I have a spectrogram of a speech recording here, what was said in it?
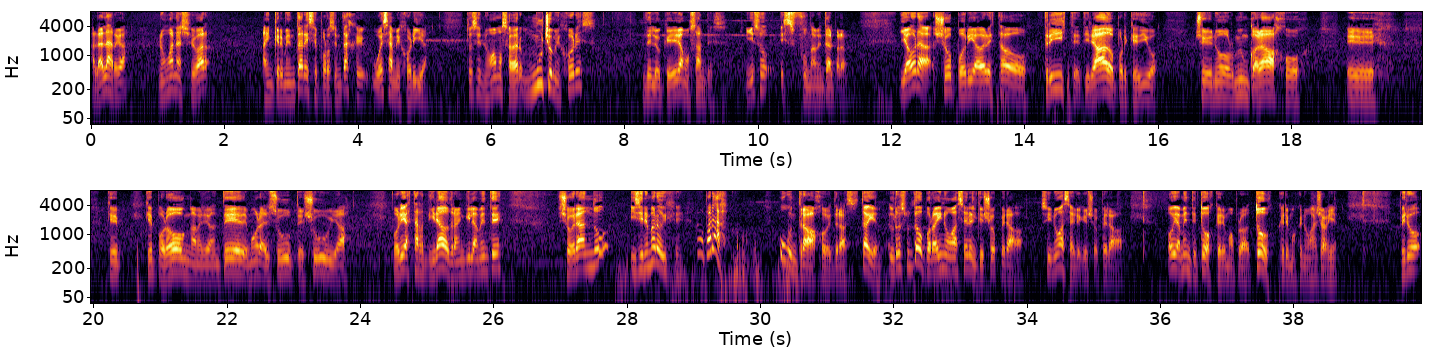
a la larga, nos van a llevar a incrementar ese porcentaje o esa mejoría. Entonces nos vamos a ver mucho mejores de lo que éramos antes. Y eso es fundamental para mí. Y ahora yo podría haber estado triste, tirado, porque digo, che, no dormí un carajo, eh, qué, qué poronga, me levanté, demora el subte, lluvia. Podría estar tirado tranquilamente, llorando, y sin embargo dije, no, pará, hubo un trabajo detrás, está bien, el resultado por ahí no va a ser el que yo esperaba, sí, no va a ser el que yo esperaba. Obviamente todos queremos probar, todos queremos que nos vaya bien. Pero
